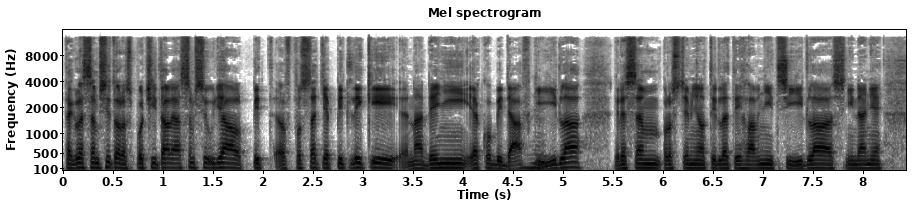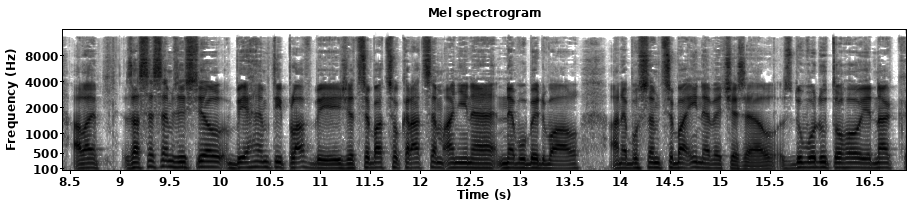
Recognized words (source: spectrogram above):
takhle jsem si to rozpočítal, já jsem si udělal pit, v podstatě pitliky na denní jakoby dávky hmm. jídla, kde jsem prostě měl tyhle ty hlavní tři jídla, snídaně, ale zase jsem zjistil během té plavby, že třeba cokrát jsem ani ne, neobědval, anebo jsem třeba i nevečeřel, z důvodu toho jednak,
